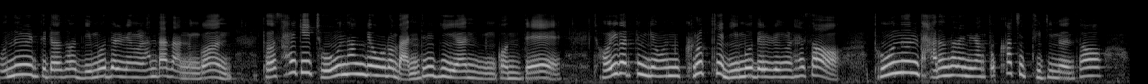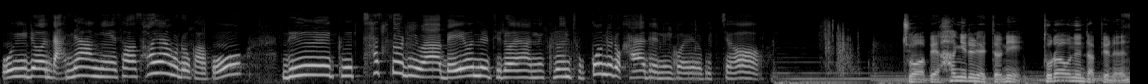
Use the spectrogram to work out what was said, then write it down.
오늘 들어서 리모델링을 한다는 건 더 살기 좋은 환경으로 만들기 위한 건데 저희 같은 경우는 그렇게 리모델링을 해서 돈은 다른 사람이랑 똑같이 들이면서 오히려 남향에서 서양으로 가고 늘 그 찻소리와 매연을 들어야 하는 그런 조건으로 가야 되는 거예요. 그렇죠? 조합에 항의를 했더니 돌아오는 답변은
